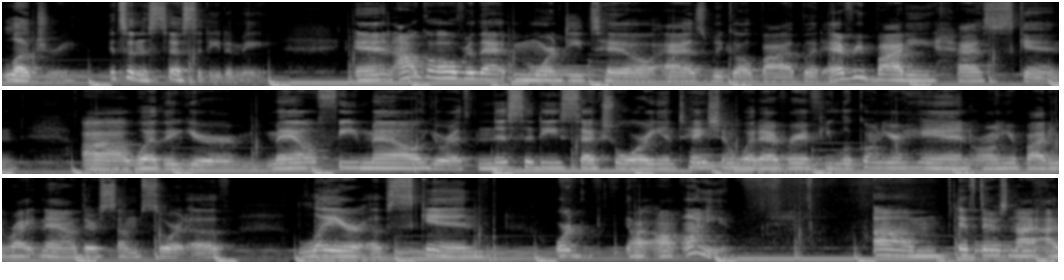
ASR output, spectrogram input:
luxury. It's a necessity to me. And I'll go over that more detail as we go by, but everybody has skin uh, whether you're male, female, your ethnicity, sexual orientation, whatever. If you look on your hand or on your body right now, there's some sort of layer of skin or uh, on you. Um, if there's not, I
